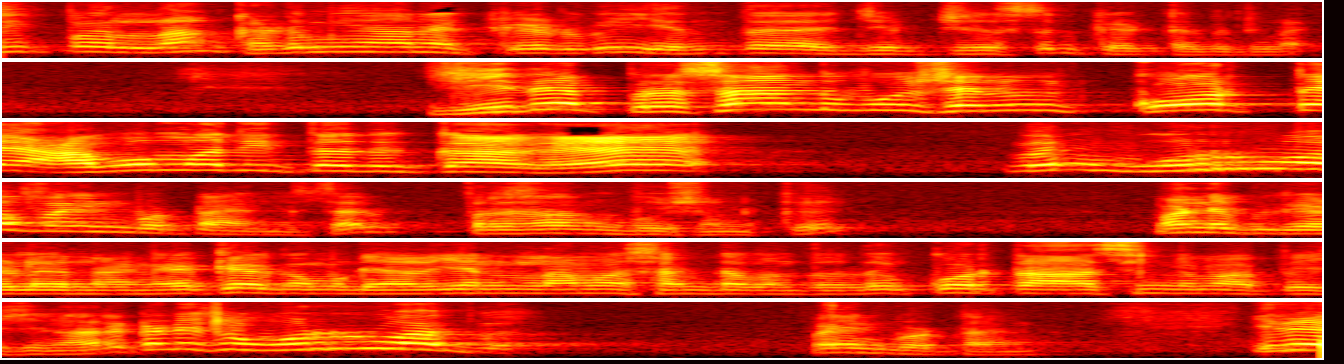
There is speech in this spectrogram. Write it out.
சிப்பல்லாம் கடுமையான கேள்வி எந்த ஜட்ஜஸும் கேட்டதில்லை. இதை பிரசாந்த் பூஷன் கோர்ட்டை அவமதித்ததுக்காக வெறும் ஒரு ரூபா ஃபைன் போட்டாங்க சார் பிரசாந்த் பூஷனுக்கு மன்னிப்பு கேளு நாங்கள் கேட்க முடியாது. என்ன இல்லாமல் சண்டை வந்தது. கோர்ட்டை அசிங்கமாக பேசினார். கடைசியில் ஒரு ரூபா ஃபைன் போட்டாங்க. இதே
